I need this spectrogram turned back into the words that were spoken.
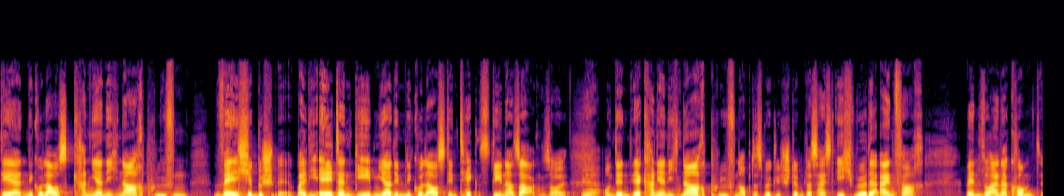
der Nikolaus kann ja nicht nachprüfen, welche, Besch weil die Eltern geben ja dem Nikolaus den Text, den er sagen soll. Ja. Und denn, der kann ja nicht nachprüfen, ob das wirklich stimmt. Das heißt, ich würde einfach wenn so einer kommt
